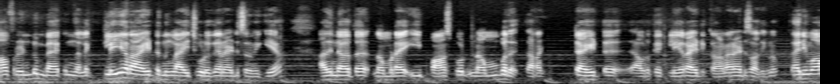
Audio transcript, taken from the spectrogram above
ആ ഫ്രണ്ടും ബാക്കും നല്ല ക്ലിയർ ആയിട്ട് നിങ്ങൾ അയച്ചു കൊടുക്കാനായിട്ട് ശ്രമിക്കുക. അതിന്റെ അകത്ത് നമ്മുടെ ഈ പാസ്പോർട്ട് നമ്പർ കറക്റ്റ് ആയിട്ട് അവർക്ക് ക്ലിയർ ആയിട്ട് കാണാനായിട്ട് സാധിക്കണം. കാര്യം ആ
